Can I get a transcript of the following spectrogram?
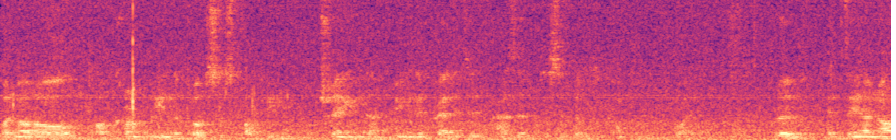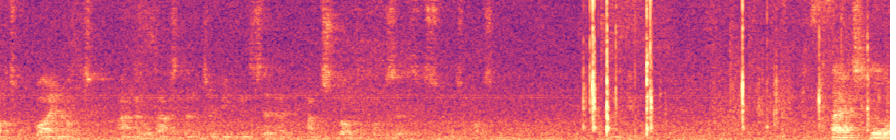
but not all, are currently in the process of being trained and being accredited as a disability confident employer. But if they are not, why not? And I would ask them to reconsider and start the process as soon as possible. Thank. Thanks, Bill.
